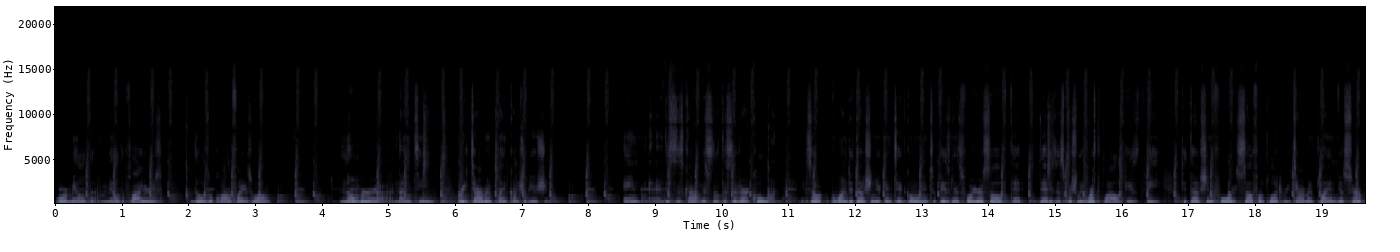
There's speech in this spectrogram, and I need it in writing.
or mailed mailed flyers, those will qualify as well. Number uh, 19, retirement plan contribution. And uh, this is kind of this is this is a very cool one. So one deduction you can take going into business for yourself that that is especially worthwhile is the deduction for self-employed retirement plan. Your SERP,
